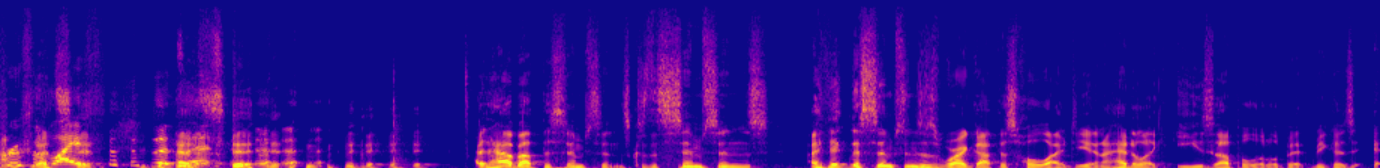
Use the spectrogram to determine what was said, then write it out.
Proof of life. it. That's it. and how about The Simpsons? Because The Simpsons, I think The Simpsons is where I got this whole idea, and I had to like ease up a little bit because, eh,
